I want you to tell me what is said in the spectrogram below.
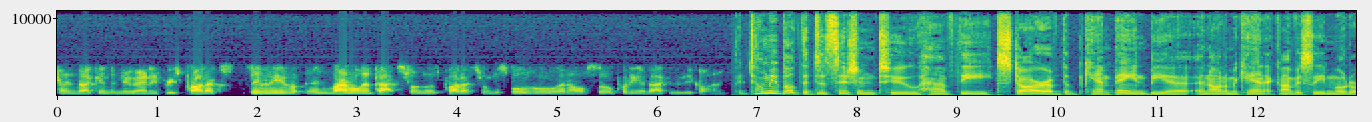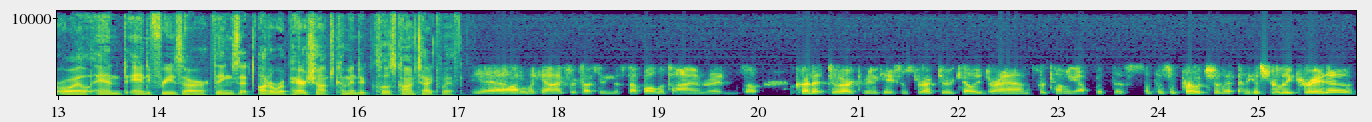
turned back into new antifreeze products, saving the env- environmental impacts from those products from disposal and also putting it back into the economy. Tell me about the decision to have the star of the campaign be a, an auto mechanic. Obviously, motor oil and antifreeze are things that auto repair shops come into close contact with. Yeah, auto mechanics are touching this stuff all the time, right? And so credit to our communications director Kelly Duran for coming up with this with this approach, and I think it's really creative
